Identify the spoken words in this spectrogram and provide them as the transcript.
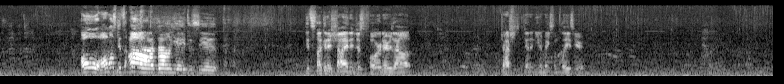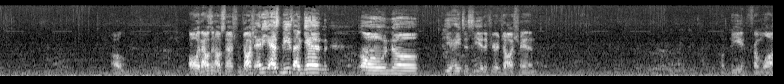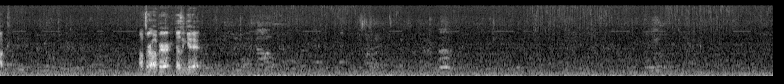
Oh, almost gets. Oh no, you hate to see it. Gets stuck in a shine and just forward airs out. Josh is gonna need to make some plays here. Oh. Oh, that was an up smash from Josh, and he SDs again. Oh no. You hate to see it if you're a Josh fan. B from Lock. Up throw up air, doesn't get it.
